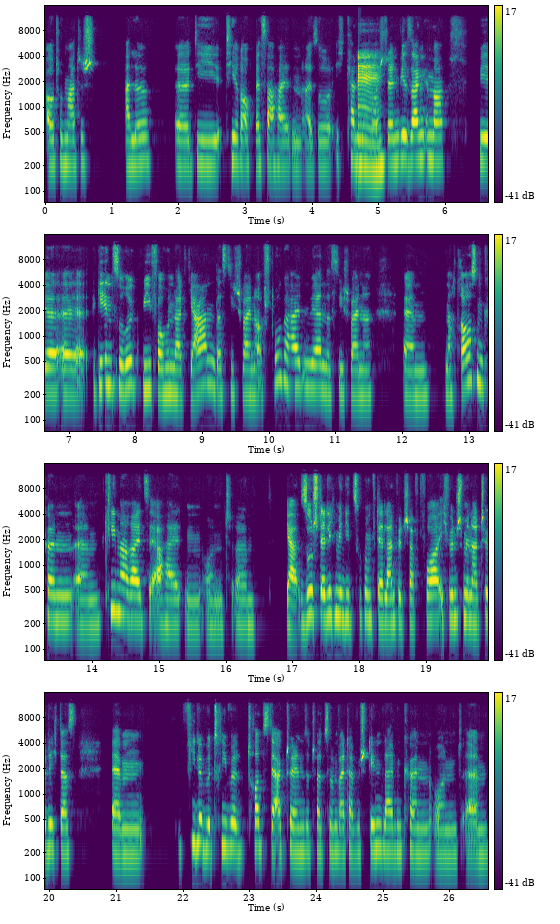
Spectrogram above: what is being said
automatisch alle äh, die Tiere auch besser halten. Also ich kann mir mhm. vorstellen, wir sagen immer, wir äh, gehen zurück wie vor 100 Jahren, dass die Schweine auf Stroh gehalten werden, dass die Schweine ähm, nach draußen können, ähm, Klimareize erhalten und ähm, ja, so stelle ich mir die Zukunft der Landwirtschaft vor. Ich wünsche mir natürlich, dass ähm, viele Betriebe trotz der aktuellen Situation weiter bestehen bleiben können und ähm,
